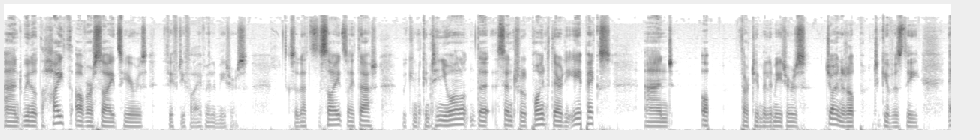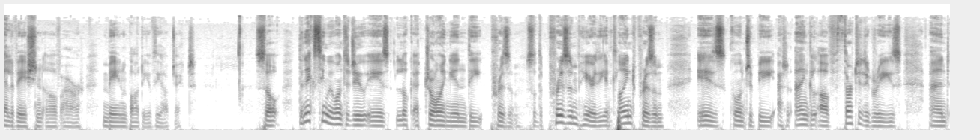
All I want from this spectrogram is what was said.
and we know the height of our sides here is 55 millimeters. So that's the sides like that. We can continue on the central point there, the apex, and up 30 millimeters join it up to give us the elevation of our main body of the object. So the next thing we want to do is look at drawing in the prism. So the prism here, the inclined prism, is going to be at an angle of 30 degrees and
